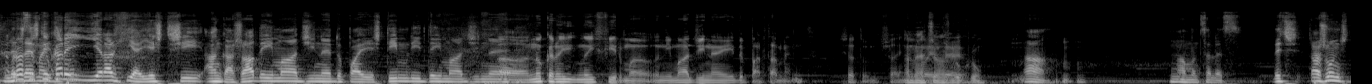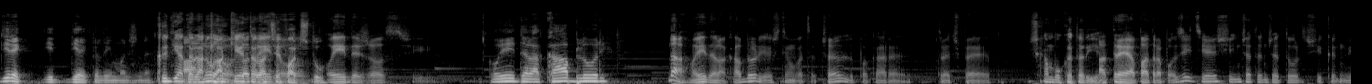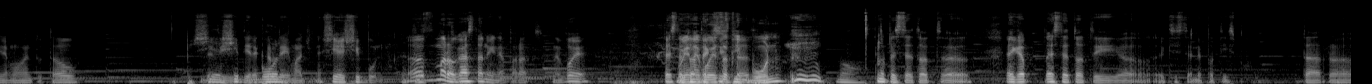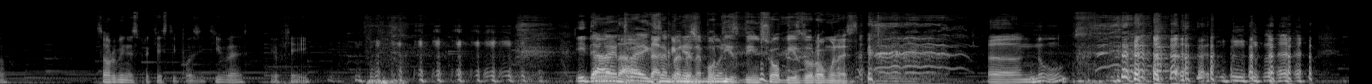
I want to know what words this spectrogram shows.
Le Vreau să dai știu mai care e departe? ierarhia. Ești și angajat de imagine, după aia ești team lead de imagine. Uh, nu că nu-i, nu-i firmă, în imagine e departament. Și atunci ai Nu e nevoie același de... lucru. Ah, am înțeles. Deci ajungi direct e director de imagine. Cât ia de A, la nu, nu, clachetă tot o la iei ce de faci o, tu? O iei de jos și... O iei de la cabluri. Da, o iei de la cabluri, ești învățăcel, după care treci pe Și cam bucătărie. a treia, a patra poziție și încet, încet urci și când vine momentul tău, Și devii e și director bun. de imagine. Și e și bun. Uh, Mă rog, asta nu e neapărat nevoie. Peste Nu e tot nevoie să există, fii bun? Nu. Nu peste tot. uh, Adică peste tot e, uh, există nepotism. Dar uh, să vorbim despre chestii pozitive, e ok. Dă-ne da, trei dacă exemple de ești bun. nepotism din showbiz-ul românesc. Uh, nu,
